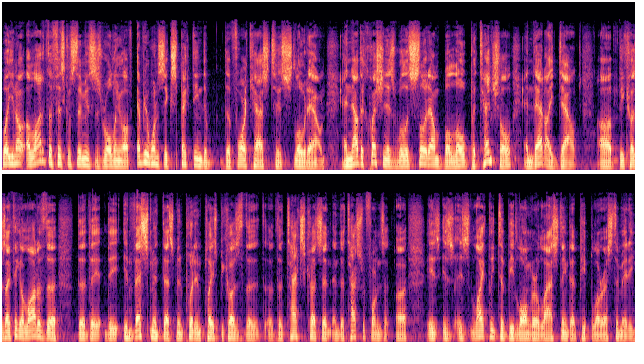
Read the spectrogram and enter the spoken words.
Well, you know, a lot of the fiscal stimulus is rolling off. Everyone is expecting the, the forecast to slow down. And now the question is, will it slow down below potential? And that I doubt, uh, because I think a lot of the, the, the, the, investment that's been put in place because the, the, the tax cuts and, and, the tax reforms uh, is, is, is likely to be longer lasting than people are estimating.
